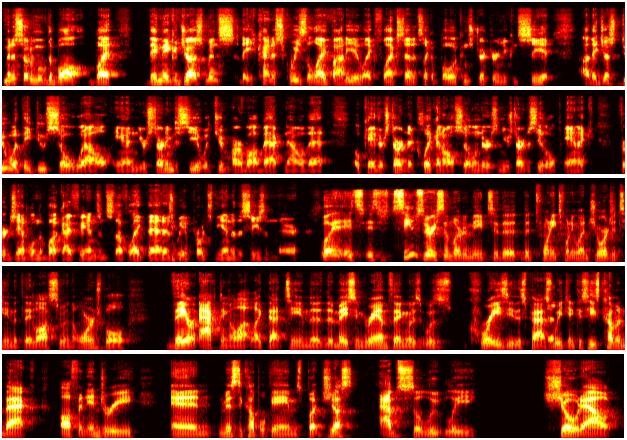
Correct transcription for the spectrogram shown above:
Minnesota moved the ball, but they make adjustments. They kind of squeeze the life out of you. Like Fleck said, it's like a boa constrictor, and you can see it. Uh, they just do what they do so well. And you're starting to see it with Jim Harbaugh back now that, okay, they're starting to click on all cylinders, and you're starting to see a little panic, for example, in the Buckeye fans and stuff like that as we approach the end of the season there. Well, it's it seems very similar to me to the the 2021 Georgia team that they lost to in the Orange Bowl. They are acting a lot like that team. The the Mason Graham thing was was crazy this past yeah. weekend because he's coming back off an injury and missed a couple games, but just absolutely showed out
